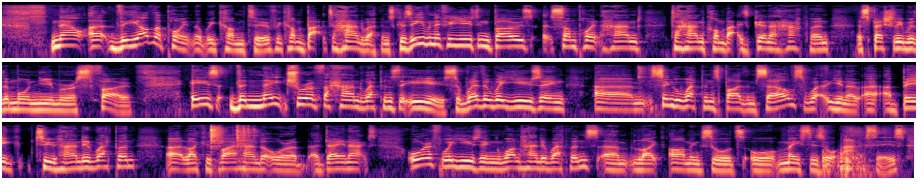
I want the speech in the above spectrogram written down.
Now, uh, the other point that we come to, if we come back to hand weapons, because even if you're using bows, at some point hand to hand combat is going to happen, especially with a more numerous foe, is the nature of the hand weapons that you use. So whether we're using um, single weapons by themselves, you know, a, a big two-handed weapon uh, like a Zweihander or a, a Dane axe, or if we're using one-handed weapons um, like arming swords or maces or axes,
